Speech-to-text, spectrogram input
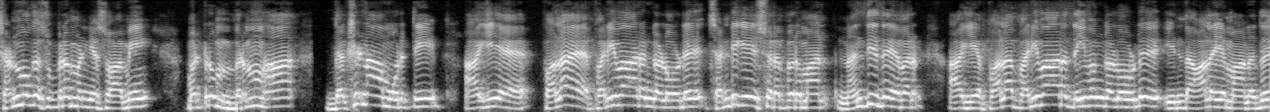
ஷண்முக சுப்பிரமணிய சுவாமி மற்றும் பிரம்மா தட்சிணாமூர்த்தி ஆகிய பல பரிவாரங்களோடு சண்டிகேஸ்வர பெருமான் நந்தி தேவர் ஆகிய பல பரிவார தெய்வங்களோடு இந்த ஆலயமானது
